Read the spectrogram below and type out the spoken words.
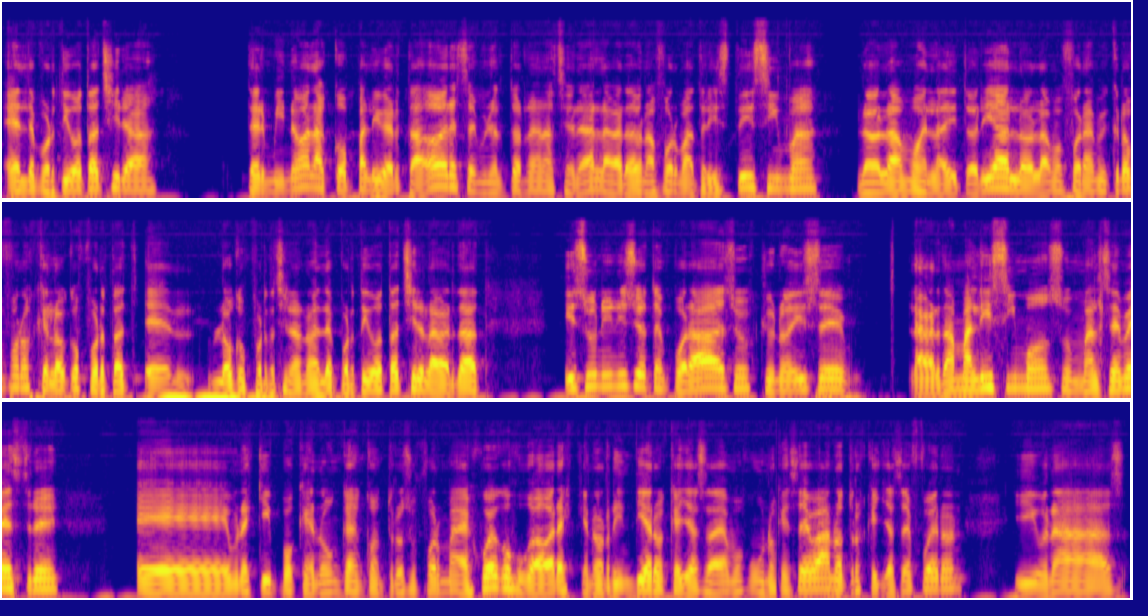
el Deportivo Táchira terminó la Copa Libertadores, terminó el torneo nacional, la verdad de una forma tristísima. Lo hablamos en la editorial, lo hablamos fuera de micrófonos, que Locos por, Tach- el, Locos por Táchira, no, el Deportivo Táchira, la verdad, hizo un inicio de temporada, esos que uno dice, la verdad, malísimos, un mal semestre. eh, un equipo que nunca encontró su forma de juego, jugadores que no rindieron, que ya sabemos unos que se van, otros que ya se fueron, y unas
